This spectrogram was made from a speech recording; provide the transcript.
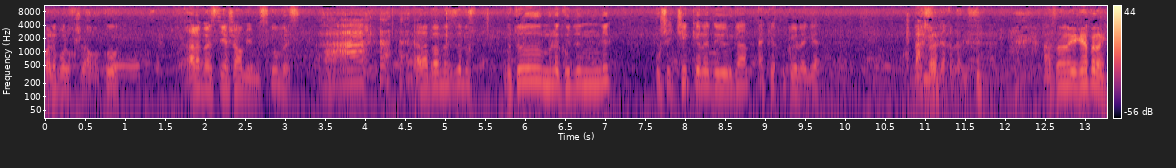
voleybol qishlog'i-ku g'alabasiz yasholmaymizku biz. G'alabamizni biz butun mulakudinlik o'sha chekkalarda yurgan aka ukalarga baxshida qilamiz aslan aka gapiring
